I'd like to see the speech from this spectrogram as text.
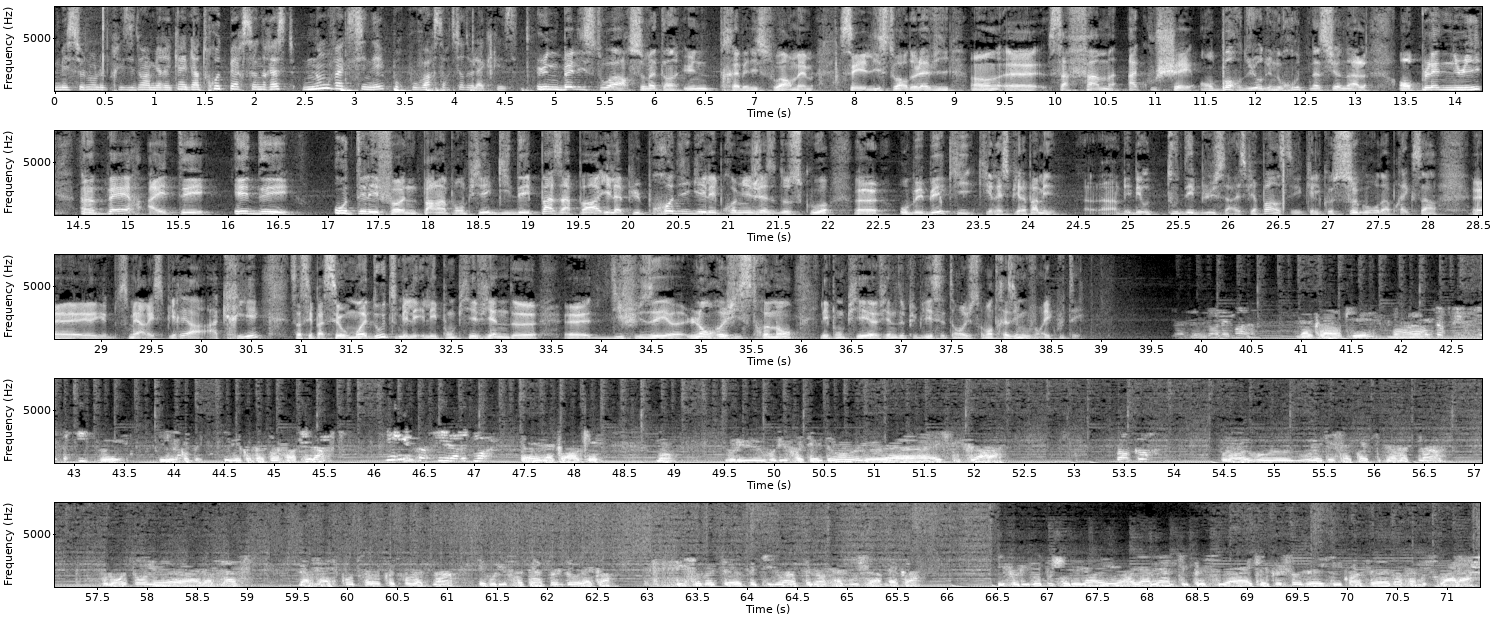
Mais selon le président américain, eh bien, trop de personnes restent non vaccinées pour pouvoir sortir de la crise. Une belle histoire ce matin, une très belle histoire même. C'est l'histoire de la vie. Euh, sa femme accouchait en bordure d'une route nationale en pleine nuit. Un père a été aidé au téléphone par un pompier, guidé pas à pas. Il a pu prodiguer les premiers gestes de secours euh, au bébé qui, qui respirait pas, mais euh, un bébé au tout début, ça respire pas. Hein. C'est quelques secondes après que ça euh, se met à respirer, à, crier. Ça s'est passé au mois d'août, mais les, pompiers viennent de diffuser l'enregistrement. Les pompiers viennent de publier cet enregistrement très émouvant. Écoutez. D'accord, ok. Bon alors. Oui. Il est, il est complètement sorti là. Il est sorti, avec moi. Oui, d'accord, ok. Bon, vous lui, vous lui frottez le dos et euh, je là. Pas encore. Vous, vous, vous, mettez sa tête dans votre main, vous le retournez euh, à la face, la face contre, contre votre main et vous lui frottez un peu le dos, d'accord? Laissez votre petit doigt un peu dans sa bouche, d'accord? Il faut lui déboucher les oreilles et regarder un petit peu s'il y a quelque chose qui coince euh, dans sa bouche. Voilà.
